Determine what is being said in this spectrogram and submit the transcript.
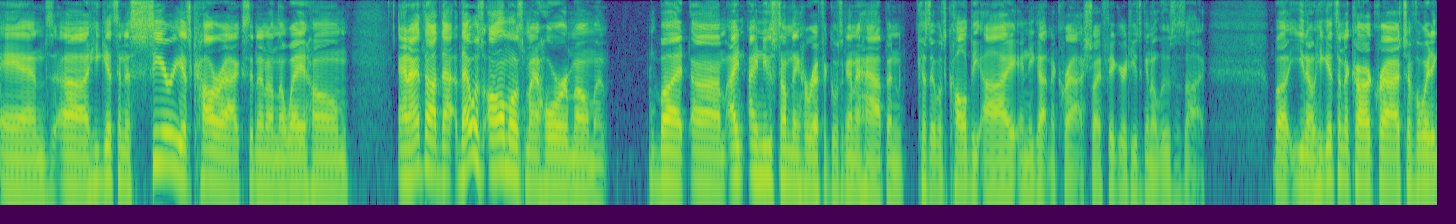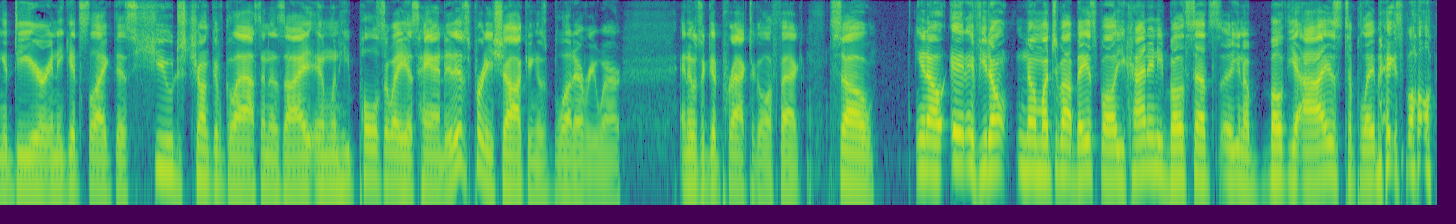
and uh, he gets in a serious car accident on the way home. And I thought that that was almost my horror moment. But um, I, I knew something horrific was going to happen because it was called the eye and he got in a crash. So I figured he's going to lose his eye. But, you know, he gets in a car crash avoiding a deer and he gets like this huge chunk of glass in his eye. And when he pulls away his hand, it is pretty shocking. There's blood everywhere. And it was a good practical effect. So you know, if you don't know much about baseball, you kind of need both sets, uh, you know, both your eyes to play baseball.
